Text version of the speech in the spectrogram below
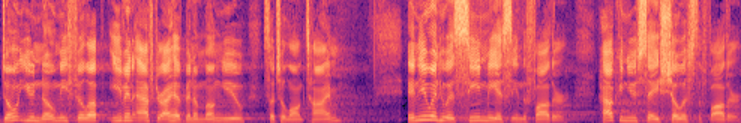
Don't you know me, Philip, even after I have been among you such a long time? Anyone who has seen me has seen the Father. How can you say, Show us the Father?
